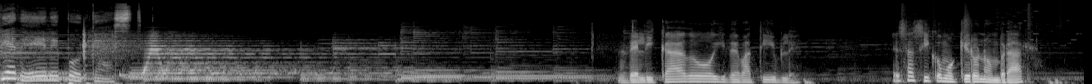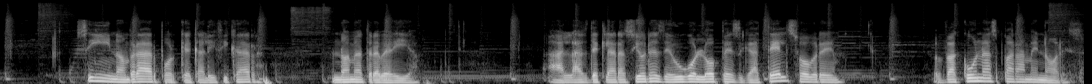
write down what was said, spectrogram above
GDL Podcast. Delicado y debatible. ¿Es así como quiero nombrar? Sí, nombrar porque calificar no me atrevería. A las declaraciones de Hugo López Gatel sobre vacunas para menores.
